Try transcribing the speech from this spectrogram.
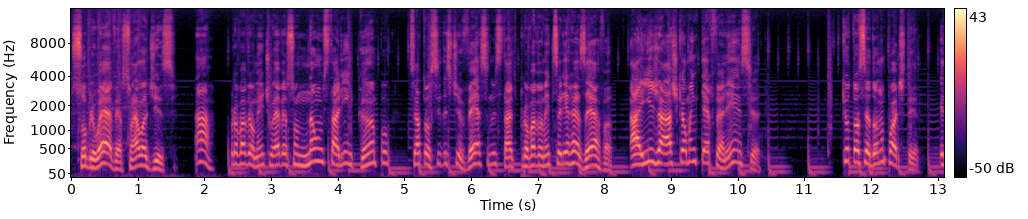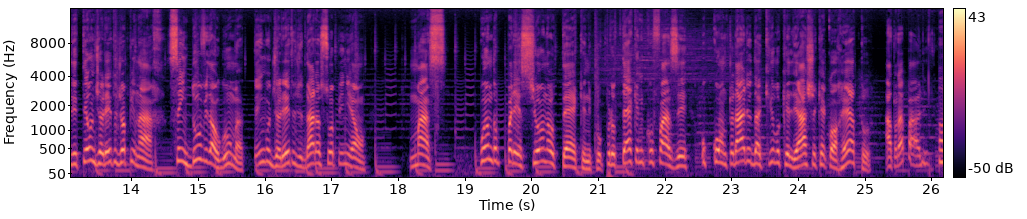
sobre o Everson, ela disse: Ah, provavelmente o Everson não estaria em campo se a torcida estivesse no estádio. Provavelmente seria reserva. Aí já acho que é uma interferência que o torcedor não pode ter. Ele tem o direito de opinar, sem dúvida alguma, tem o direito de dar a sua opinião. Mas quando pressiona o técnico para o técnico fazer o contrário daquilo que ele acha que é correto, atrapalha. Ó,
